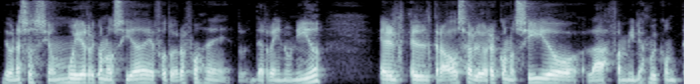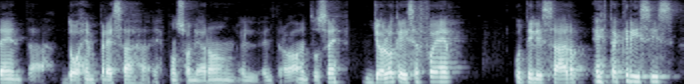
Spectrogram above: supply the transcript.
de una asociación muy reconocida de fotógrafos de, de Reino Unido. El, el, trabajo se salió reconocido, las familias muy contentas, dos empresas sponsorearon el, el trabajo. Entonces, yo lo que hice fue utilizar esta crisis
